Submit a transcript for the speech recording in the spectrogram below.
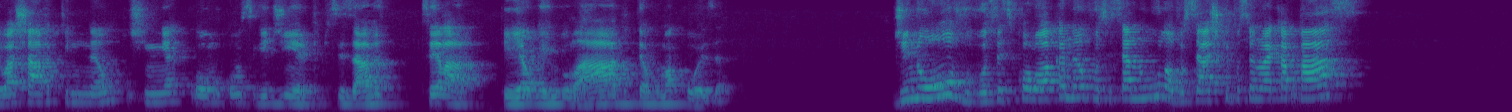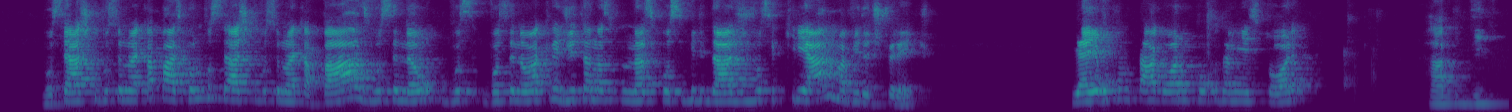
Eu achava que não tinha como conseguir dinheiro, que precisava, sei lá, ter alguém do lado, ter alguma coisa. De novo, você se coloca, não, você se anula, você acha que você não é capaz. Você acha que você não é capaz. Quando você acha que você não é capaz, você não, você, você não acredita nas, nas possibilidades de você criar uma vida diferente. E aí eu vou contar agora um pouco da minha história, rapidinho,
